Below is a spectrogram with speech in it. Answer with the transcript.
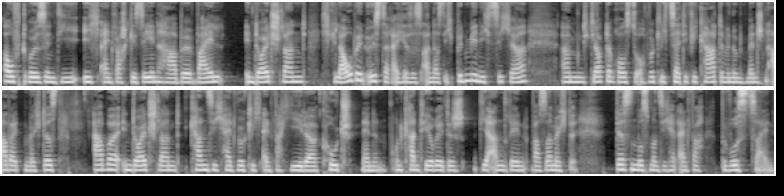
aufdröseln, die ich einfach gesehen habe, weil in Deutschland, ich glaube in Österreich ist es anders, ich bin mir nicht sicher. Ähm, ich glaube, da brauchst du auch wirklich Zertifikate, wenn du mit Menschen arbeiten möchtest. Aber in Deutschland kann sich halt wirklich einfach jeder Coach nennen und kann theoretisch dir andrehen, was er möchte. Dessen muss man sich halt einfach bewusst sein.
